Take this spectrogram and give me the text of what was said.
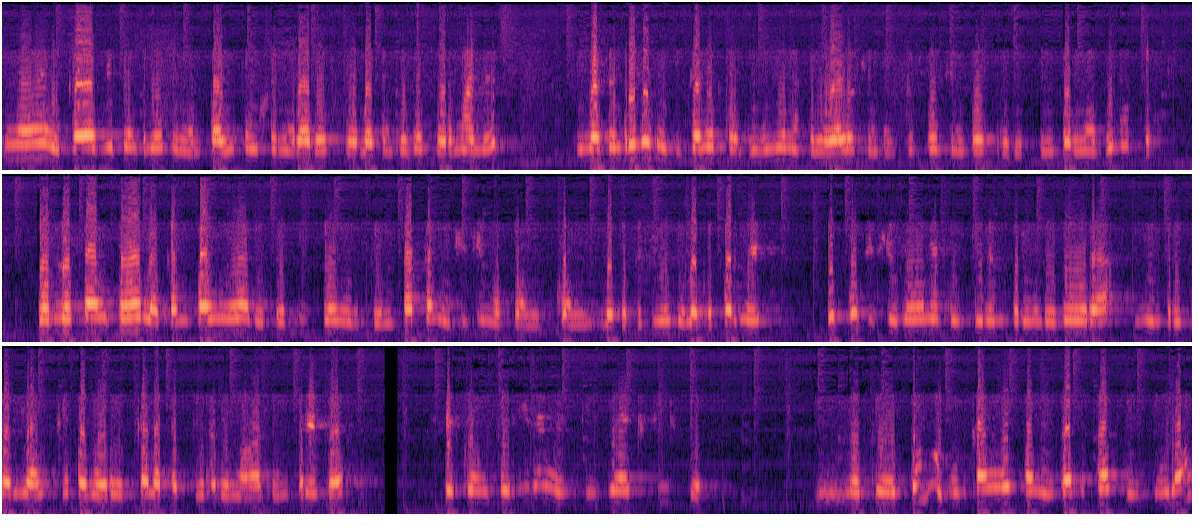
nueve de cada diez empleos en el país son generados por las empresas formales y las empresas mexicanas contribuyen a generar el 83% del Producto Interno Bruto. Por lo tanto, la campaña de Pepito, que empata muchísimo con, los objetivos de la Coparmex, es posicionar una cultura emprendedora y empresarial que favorezca la apertura de nuevas empresas que consoliden lo que ya existe. Lo que estamos buscando es fomentar esta cultura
